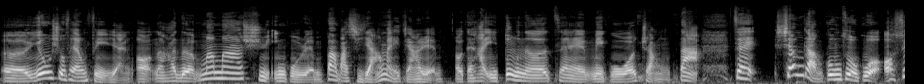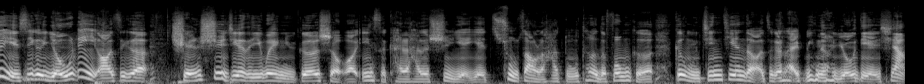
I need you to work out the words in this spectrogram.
呃优秀，非常斐然哦。那他的妈妈是英国人，爸爸是牙买加人哦，但他一度呢在美国长大，在。香港工作过哦，所以也是一个游历啊，这个全世界的一位女歌手啊，因此开了她的视野，也塑造了她独特的风格，跟我们今天的这个来宾呢有点像。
